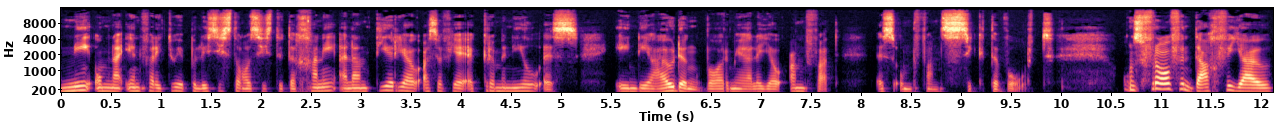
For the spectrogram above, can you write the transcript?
nie om na een van die twee polisiestasies toe te gaan nie. Hulle hanteer jou asof jy 'n krimineel is en die houding waarmee hulle jou aanvat is om van siek te word. Ons vra vandag vir jou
